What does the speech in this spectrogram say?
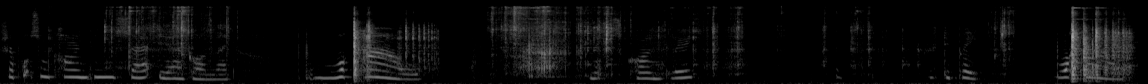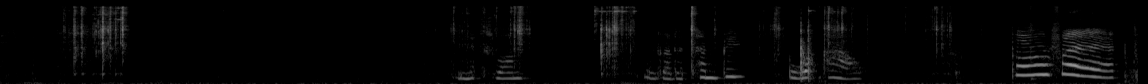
should I put some coins in the set? Yeah, go on then. Wow. Next coin, please. 50p. Wow. Next one. We got a 10p. Wow. Perfect.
